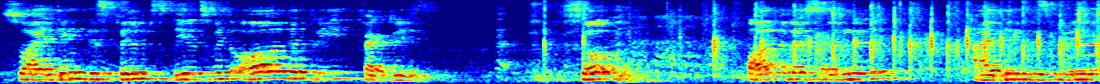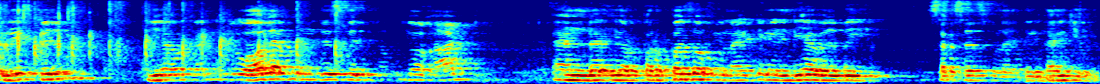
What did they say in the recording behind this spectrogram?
So I think this film deals with all the three factories. So all the best, Sarendra I think this will be a great film. You have you all have done this with your heart, and uh, your purpose of uniting India will be successful. I think. Thank you.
